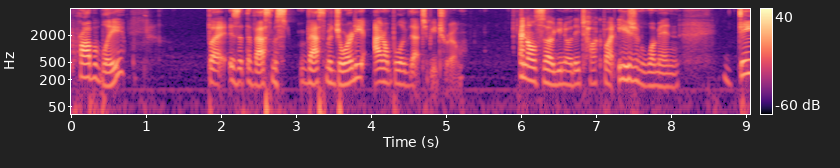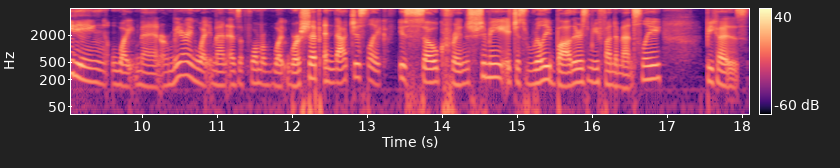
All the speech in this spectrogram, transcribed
Probably. But is it the vast, vast majority? I don't believe that to be true. And also, you know, they talk about Asian women dating white men or marrying white men as a form of white worship. And that just like is so cringe to me. It just really bothers me fundamentally because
